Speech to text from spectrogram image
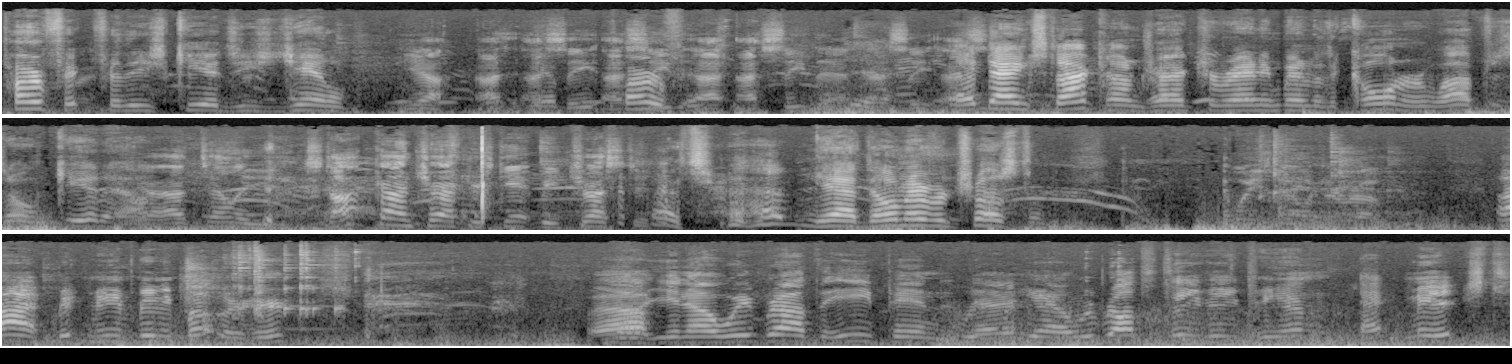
Perfect for these kids. He's gentle. Yeah, I, I see. I see. perfect. I, I see that. I see. I That see. dang stock contractor ran him into the corner and wiped his own kid out. Yeah, I'm telling you, stock contractors can't be trusted. That's right. Yeah, don't ever trust them. What he's doing with the rope. All right, me and Benny Butler here. Uh, well, you know, we brought the E-pin We, today. yeah, we brought the TV pin that mixed.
